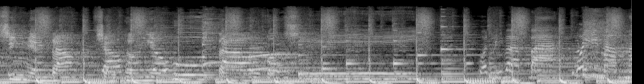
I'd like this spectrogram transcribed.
新年到，小朋友舞蹈恭喜。我的爸爸，我的妈妈，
